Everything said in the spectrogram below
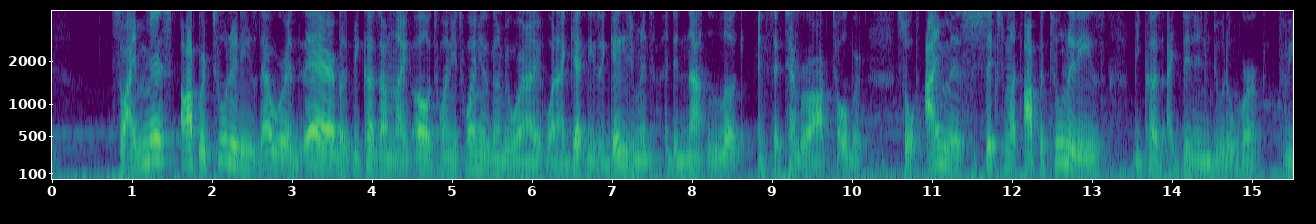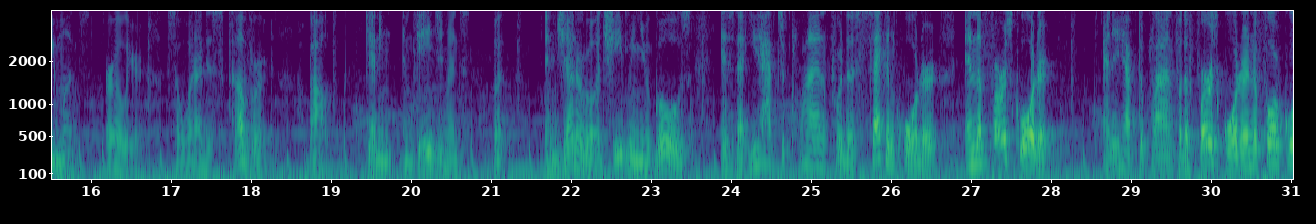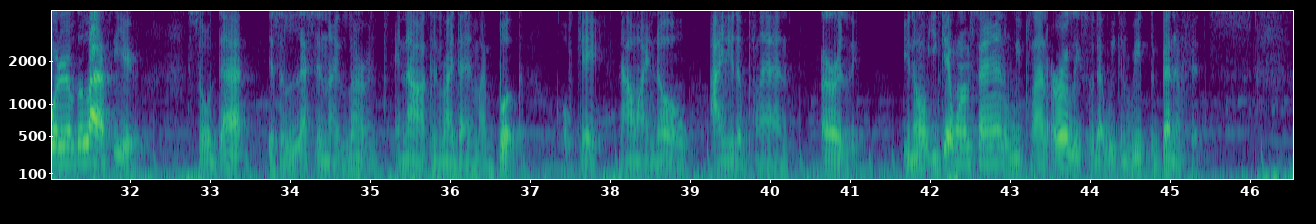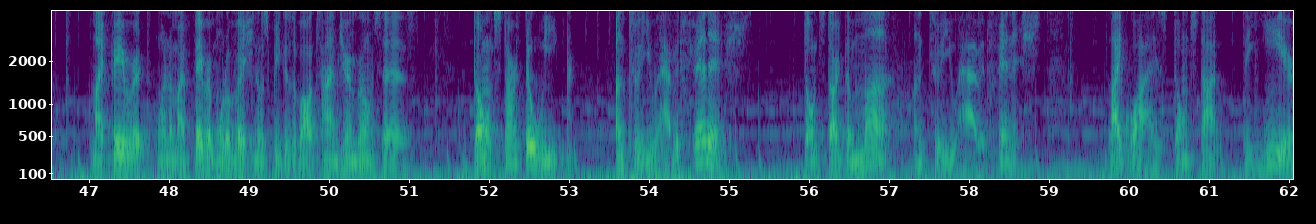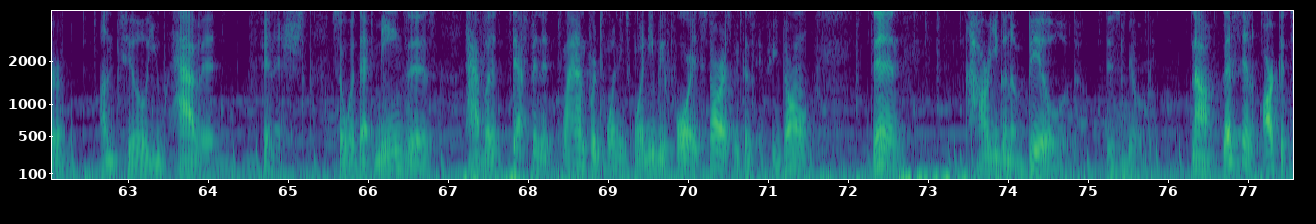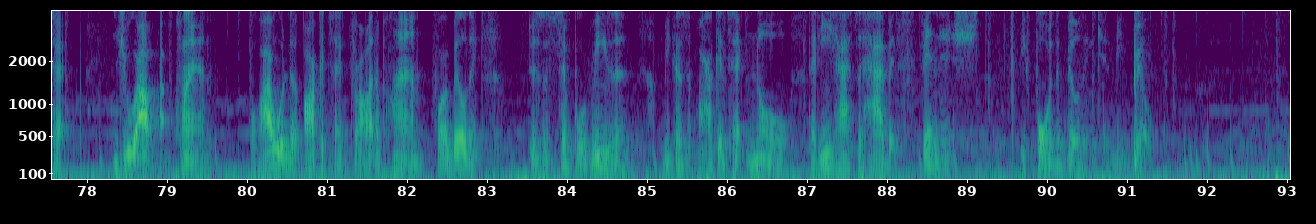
So I missed opportunities that were there, but because I'm like, oh, 2020 is gonna be where I when I get these engagements, I did not look in September or October. So I missed six month opportunities because I didn't do the work three months earlier. So what I discovered about getting engagements, but in general achieving your goals, is that you have to plan for the second quarter and the first quarter and you have to plan for the first quarter and the fourth quarter of the last year. So that is a lesson I learned, and now I can write that in my book. Okay, now I know I need to plan early. You know, you get what I'm saying? We plan early so that we can reap the benefits. My favorite, one of my favorite motivational speakers of all time, Jim Rohn, says, Don't start the week until you have it finished. Don't start the month until you have it finished. Likewise, don't start the year until you have it finished. So, what that means is have a definite plan for 2020 before it starts because if you don't, then how are you gonna build this building? Now, let's say an architect drew out a plan. Why would the architect draw a plan for a building? There's a simple reason because the architect know that he has to have it finished before the building can be built.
